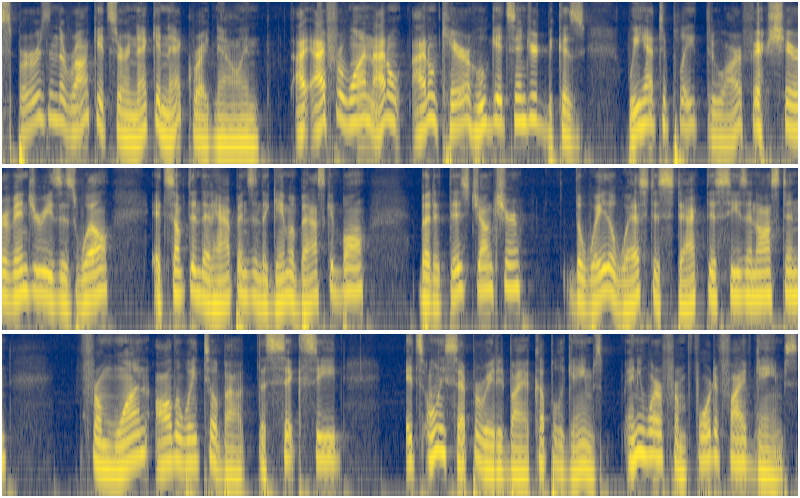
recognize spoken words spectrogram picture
Spurs and the Rockets are neck and neck right now, and I, I for one, I don't, I don't care who gets injured because we had to play through our fair share of injuries as well. It's something that happens in the game of basketball, but at this juncture, the way the West is stacked this season, Austin, from one all the way till about the sixth seed, it's only separated by a couple of games. Anywhere from four to five games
